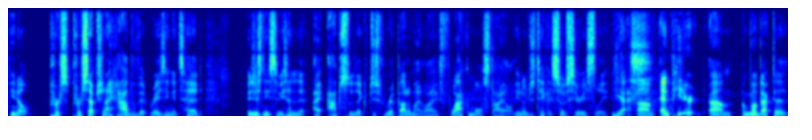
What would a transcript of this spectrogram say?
you know, per- perception I have of it raising its head, it just needs to be something that I absolutely like just rip out of my life, whack a mole style. You know, just take it so seriously. yes Um, and Peter, um, I'm going back to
